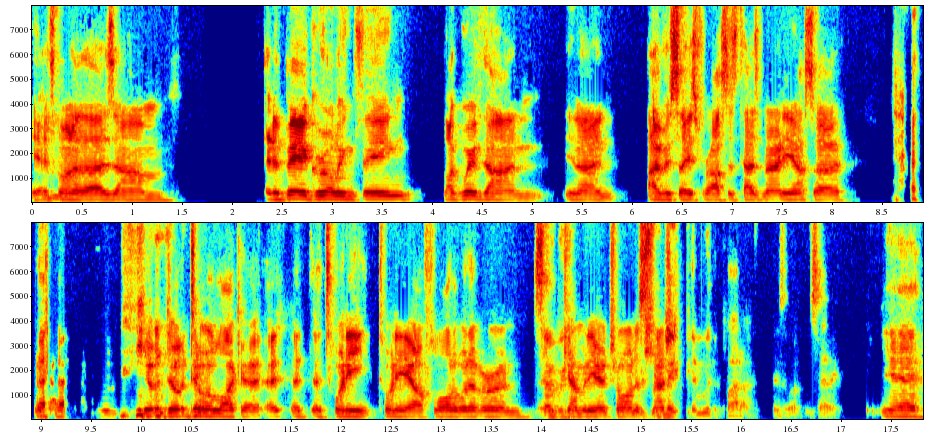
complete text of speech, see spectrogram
yeah, it's Mm. one of those. Um, it'd be a grueling thing. Like we've done, you know, overseas for us is Tasmania. So do, do, doing like a, a, a 20, 20 hour flight or whatever and, So we- coming here and trying to smash. meet them with a platter, is what I'm saying. Yeah,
